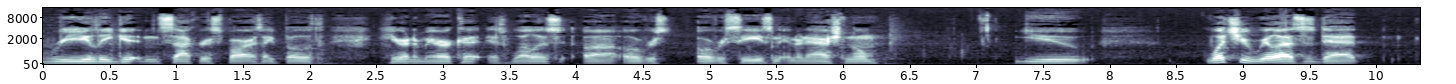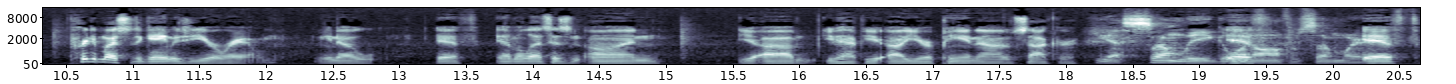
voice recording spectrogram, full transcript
really getting soccer as far as like both here in America as well as uh, over overseas and international, you what you realize is that pretty much the game is year round. You know, if MLS isn't on, you um, you have your uh, European uh, soccer. you got some league going If- on from somewhere. If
